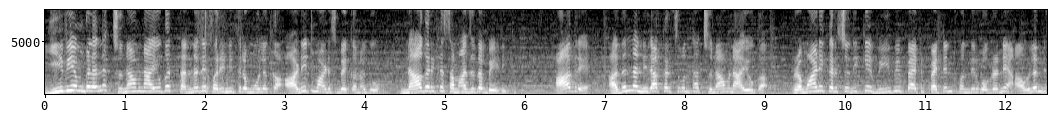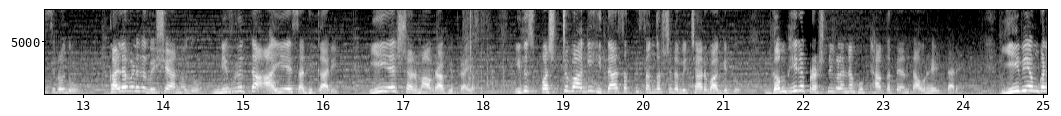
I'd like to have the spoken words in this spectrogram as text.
ಇವಿಎಂಗಳನ್ನು ಚುನಾವಣಾ ಆಯೋಗ ತನ್ನದೇ ಪರಿಣಿತರ ಮೂಲಕ ಆಡಿಟ್ ಮಾಡಿಸಬೇಕನ್ನೋದು ನಾಗರಿಕ ಸಮಾಜದ ಬೇಡಿಕೆ. ಆದರೆ ಅದನ್ನು ನಿರಾಕರಿಸುವಂತಹ ಚುನಾವಣಾ ಆಯೋಗ ಪ್ರಮಾಣೀಕರಿಸೋದಕ್ಕೆ ವಿವಿ ಪ್ಯಾಟ್ ಪೇಟೆಂಟ್ ಹೊಂದಿರುವವರನ್ನೇ ಅವಲಂಬಿಸಿರೋದು ಕಳವಳದ ವಿಷಯ ಅನ್ನೋದು ನಿವೃತ್ತ ಐ ಎ ಎಸ್ ಅಧಿಕಾರಿ ಇ ಎಸ್ ಶರ್ಮಾ ಅವರ ಅಭಿಪ್ರಾಯ. ಇದು ಸ್ಪಷ್ಟವಾಗಿ ಹಿತಾಸಕ್ತಿ ಸಂಘರ್ಷದ ವಿಚಾರವಾಗಿದ್ದು ಗಂಭೀರ ಪ್ರಶ್ನೆಗಳನ್ನು ಹುಟ್ಟಾಕತ್ತೆ ಅಂತ ಅವ್ರು ಹೇಳ್ತಾರೆ. ಇವಿಎಂಗಳ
